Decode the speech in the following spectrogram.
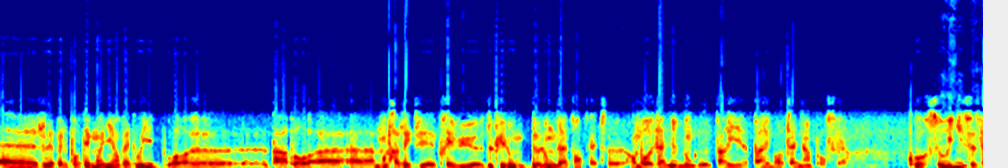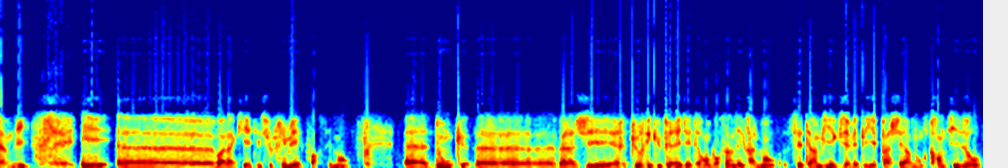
Euh, je vous appelle pour témoigner en fait, oui, pour, euh, par rapport à, à, mon trajet que j'ai prévu depuis long, de longue date en fait en Bretagne, donc Paris, Paris Bretagne hein, pour faire course, oui, mhm. ce samedi, et euh, voilà qui a été supprimé forcément. Euh, donc voilà, j'ai pu récupérer, j'ai été remboursé intégralement. C'était un billet que j'avais payé pas cher, donc 36 euros.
